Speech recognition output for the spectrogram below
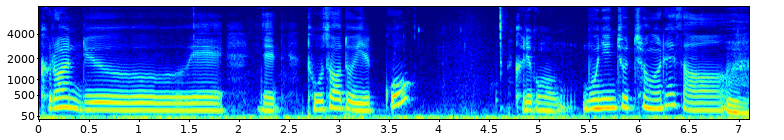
그런 류의 이제 도서도 읽고 그리고 뭐 문인 초청을 해서 음.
